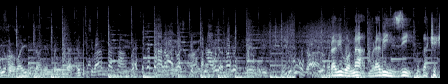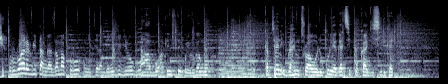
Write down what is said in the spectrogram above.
iyo habaye ibiganiro murabibona murabizi mugaceceka uru ruhare rw'itangazamakuru mu iterambere ry'igihugu ntabwo akenshi itegeko rivuga ngo kapitani ibrahim traore ukuriye agatsiko ka gisirikare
